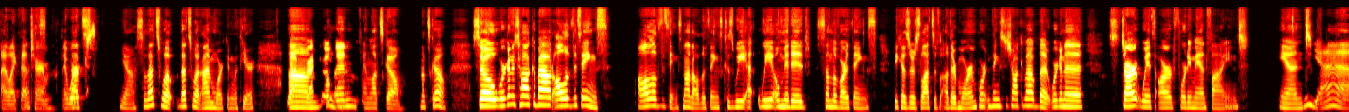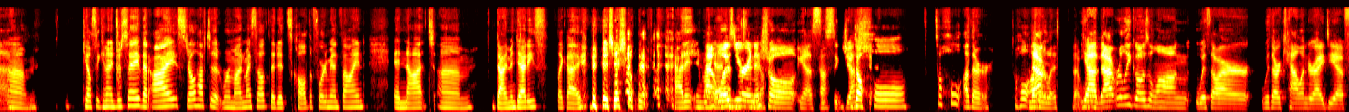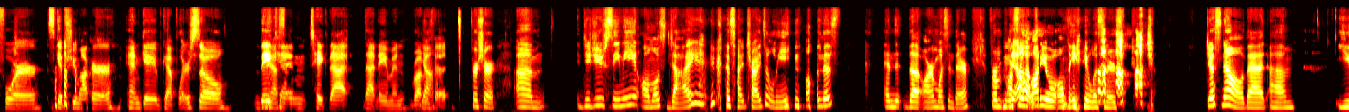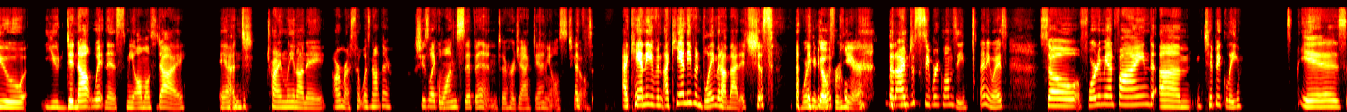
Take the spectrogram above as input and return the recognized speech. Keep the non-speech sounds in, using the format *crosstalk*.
I like that term. It works. Yeah, so that's what that's what I'm working with here. Yeah, um, open and let's go. Let's go. So we're going to talk about all of the things, all of the things, not all the things, because we uh, we omitted some of our things because there's lots of other more important things to talk about. But we're going to start with our 40 man find. And yeah, um, Kelsey, can I just say that I still have to remind myself that it's called the 40 man find and not um Diamond Daddies, like I *laughs* *laughs* initially had it in my that was your initial, yes, yeah. suggestion. The whole, it's a whole other a whole that, other list. That yeah, that really goes along with our with our calendar idea for Skip *laughs* Schumaker and Gabe Kapler. So they yes. can take that that name and run yeah, with it for sure. Um, did you see me almost die *laughs* because I tried to lean *laughs* on this and the arm wasn't there? For no. for the audio only listeners, just know that um, you you did not witness me almost die, and try and lean on a armrest that was not there. She's like one sip in to her Jack Daniels too. It's, I can't even I can't even blame it on that. It's just *laughs* where to go *laughs* from here. that I'm just super clumsy. Anyways, so 40 man find um typically is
